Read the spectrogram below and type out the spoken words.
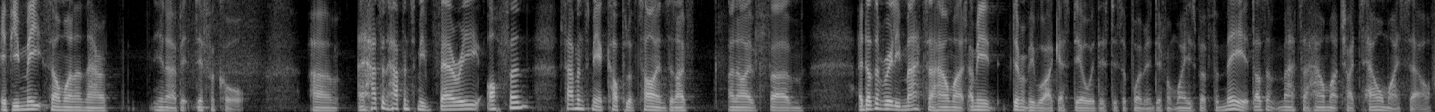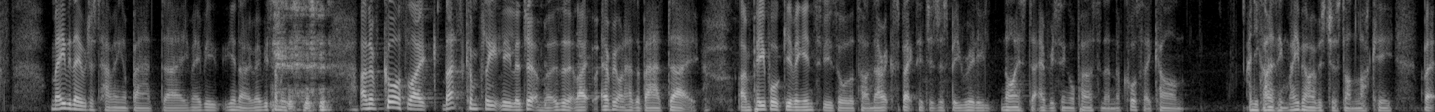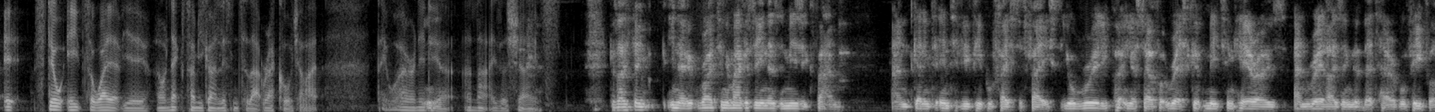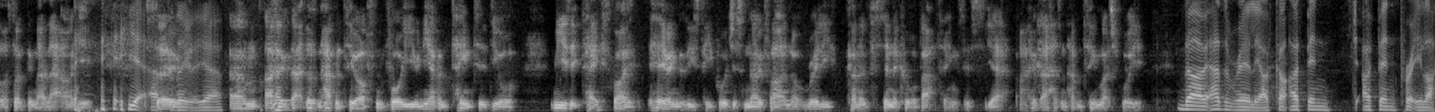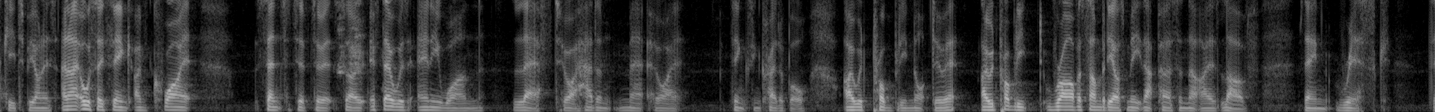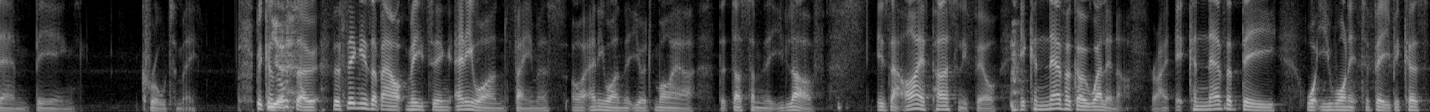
If you meet someone and they're you know a bit difficult um, it hasn't happened to me very often. It's happened to me a couple of times and i've and i've um, it doesn't really matter how much. I mean, different people, I guess, deal with this disappointment in different ways. But for me, it doesn't matter how much I tell myself. Maybe they were just having a bad day. Maybe you know, maybe something. and of course, like that's completely legitimate, isn't it? Like everyone has a bad day, and people giving interviews all the time, they're expected to just be really nice to every single person, and of course they can't. And you kind of think maybe I was just unlucky, but it still eats away at you. Or next time you go and listen to that record, you're like, they were an idiot, and that is a shame. because I think you know writing a magazine as a music fan and getting to interview people face to face, you're really putting yourself at risk of meeting heroes and realizing that they're terrible people or something like that, aren't you? yeah, So, absolutely. Yeah. um, I hope that doesn't happen too often for you, and you haven't tainted your music taste by hearing that these people are just no fun or really kind of cynical about things. It's yeah, I hope that hasn't happened too much for you. No, it hasn't really. I've got I've been I've been pretty lucky to be honest. And I also think I'm quite sensitive to it. So if there was anyone left who I hadn't met who I think's incredible, I would probably not do it. I would probably rather somebody else meet that person that I love than risk them being cruel to me. Because Yeah. also the thing is about meeting anyone famous or anyone that you admire that does something that you love is that I personally feel it can never go well enough, right? It can never be what you want it to be because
